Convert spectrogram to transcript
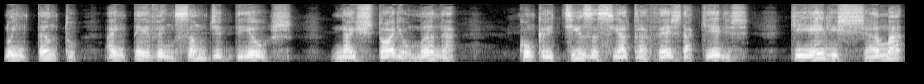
No entanto, a intervenção de Deus na história humana concretiza-se através daqueles que ele chama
